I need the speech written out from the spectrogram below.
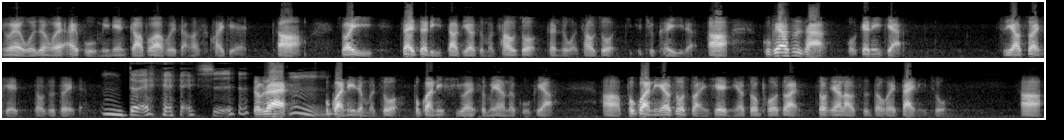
因为我认为爱普明天搞不好会涨二十块钱啊，所以在这里到底要怎么操作，跟着我操作就可以了啊。股票市场，我跟你讲，只要赚钱都是对的，嗯，对，是，对不对？嗯不管你怎么做，不管你喜欢什么样的股票，啊，不管你要做短线，你要做波段，钟祥老师都会带你做，啊。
